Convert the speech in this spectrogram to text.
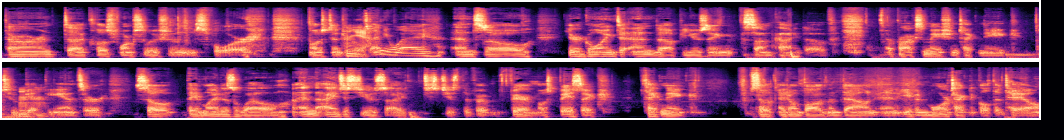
there aren't uh, closed form solutions for most integrals yeah. anyway. And so you're going to end up using some kind of approximation technique to mm-hmm. get the answer. So they might as well. And I just use I just use the very most basic technique so I don't bog them down in even more technical detail.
